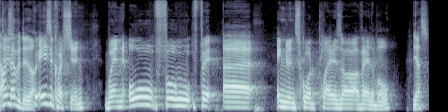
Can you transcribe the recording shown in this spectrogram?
I Just- never do that. Here's a question: When all full fit uh, England squad players are available, Yes.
